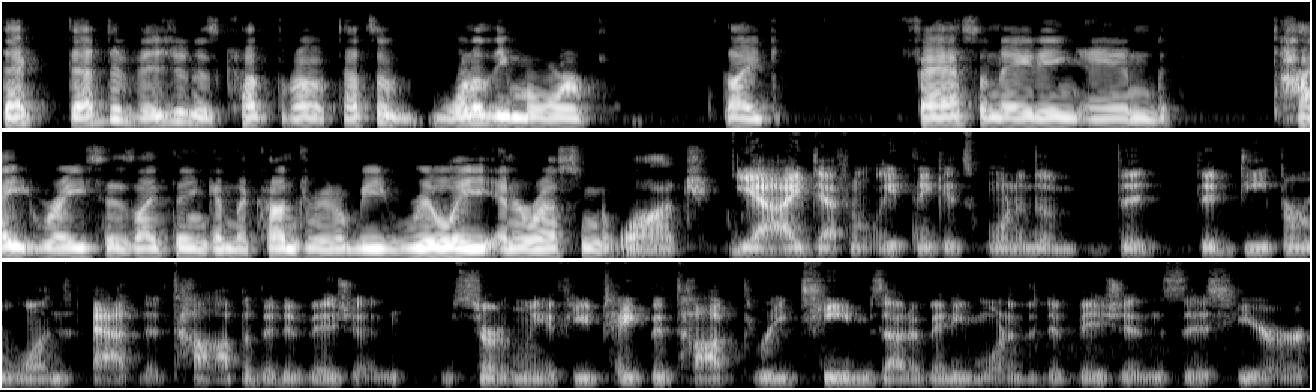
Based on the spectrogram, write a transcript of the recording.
that that division is cutthroat. That's a one of the more like fascinating and tight races I think in the country. It'll be really interesting to watch. Yeah, I definitely think it's one of the the, the deeper ones at the top of the division. Certainly, if you take the top three teams out of any one of the divisions this year,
